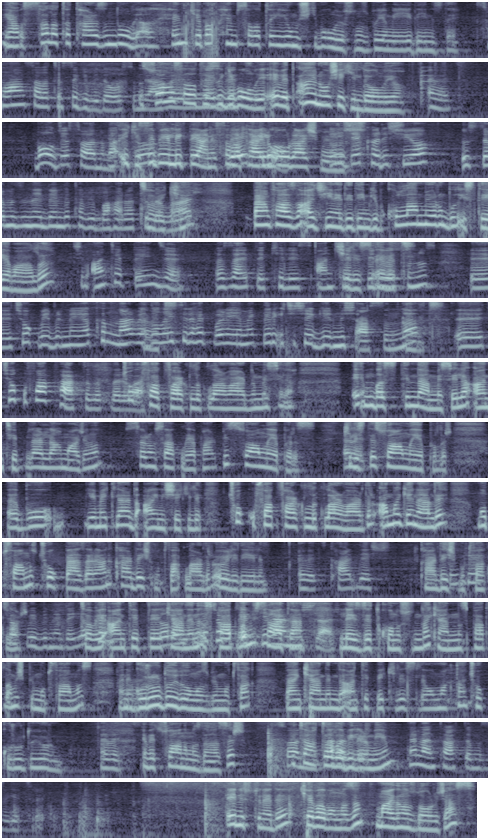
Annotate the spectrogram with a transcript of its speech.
Ya salata tarzında oluyor. Hem kebap hem salata yiyormuş gibi oluyorsunuz bu yemeği yediğinizde. Soğan salatası gibi de olsun. biraz Soğan böyle salatası lezzet. gibi oluyor. Evet aynı o şekilde oluyor. Evet. Bolca soğanımız. Ya ikisi birlikte yani ve salatayla limon. uğraşmıyoruz. İyice karışıyor. Ustamızın ellerinde tabii baharatı Tabii da ki. var. Ben fazla acı yine dediğim gibi kullanmıyorum. Bu isteğe bağlı. Şimdi Antep deyince özellikle kilis, Antep Kilis, evet. biliyorsunuz. e, çok birbirine yakınlar ve Evet. dolayısıyla hep böyle yemekleri iç içe girmiş aslında. Evet. E, çok ufak farklılıkları Çok var. ufak farklılıklar vardır mesela. En basitinden mesela Antepliler lahmacunu sarımsaklı yapar. Biz soğanla yaparız. Kiliste soğanla yapılır. Ee, bu yemekler de aynı şekilde çok ufak farklılıklar vardır ama genelde mutfağımız çok benzer. Yani kardeş mutfaklardır öyle diyelim. Evet kardeş. Kardeş Çünkü mutfaklar. çok birbirine de yakın. Tabii Antep'te Dolayısıyla kendini çok ispatlamış zaten. etkilenmişler. Lezzet konusunda kendini ispatlamış bir mutfağımız. Hani gurur duyduğumuz bir mutfak. Ben kendim de Antep ve Kilisli olmaktan çok gurur duyuyorum. Evet. Evet soğanımız da hazır. Soğanımız bir tahta alabilir hazır. miyim? Hemen tahtamızı getirelim. En üstüne de kebabımızın maydanoz doğrayacağız.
